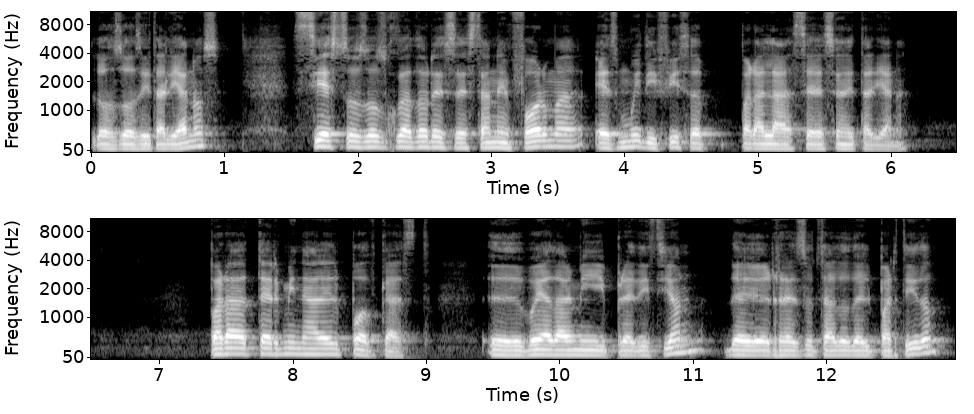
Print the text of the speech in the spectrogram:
los dos italianos. Si estos dos jugadores están en forma, es muy difícil para la selección italiana. Para terminar el podcast, eh, voy a dar mi predicción del resultado del partido.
